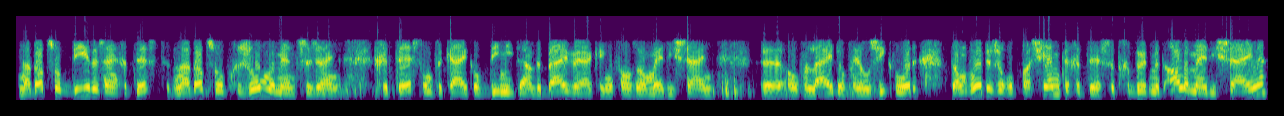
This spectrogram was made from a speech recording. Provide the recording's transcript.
Nadat ze op dieren zijn getest, nadat ze op gezonde mensen zijn getest... om te kijken of die niet aan de bijwerkingen van zo'n medicijn uh, overlijden of heel ziek worden... dan worden ze op patiënten getest. Dat gebeurt met alle medicijnen.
